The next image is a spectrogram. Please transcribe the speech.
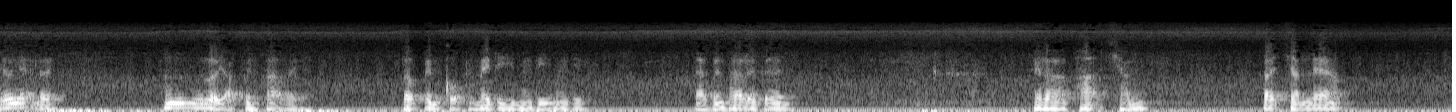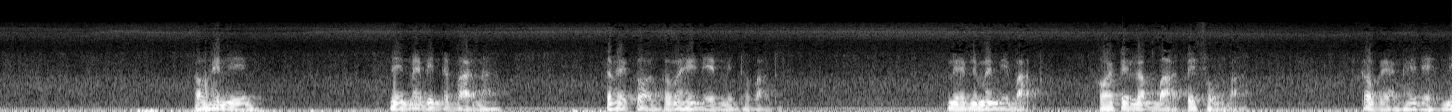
เยอะแยะเลยเราอยากเป็นพระไปเราเป็นกบไม่ดีไม่ดีไม่ดีอยากเป็นพระเลยเกิน เวลาพระฉัน พระฉันแล้ว เอาให้เนน เนนไม่บินทบาทนะสมัยก่อนก็ไม่ให้เนนบินทบาทเนนเนี่ยไม่มีบาทคอยไปรับบาทไปส่งบาท ก็แบ่งให้เนนเน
